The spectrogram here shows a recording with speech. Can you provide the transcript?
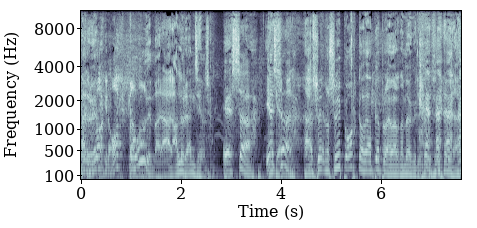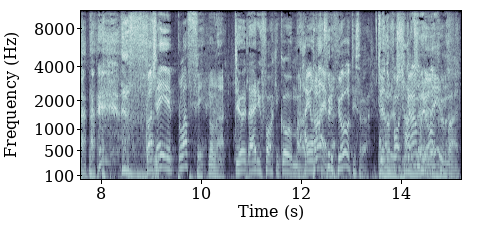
Alveg fokkin orka maður. Góði maður, það er alveg enn síðan sko. Yes sir, yes sir. Það er svi- svipu orka á þegar Björn Bræði var hann að mögur Hvað segir Blaffi núna? Djöðl er ég fucking góð maður. Takk fyrir þjóðatísra Djöðl er fucking Takk gaman hjá okkur maður.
